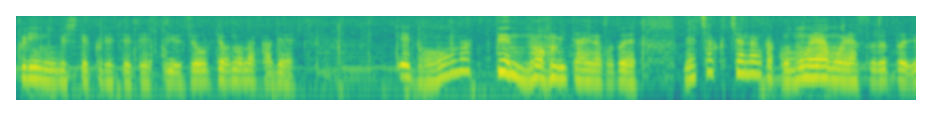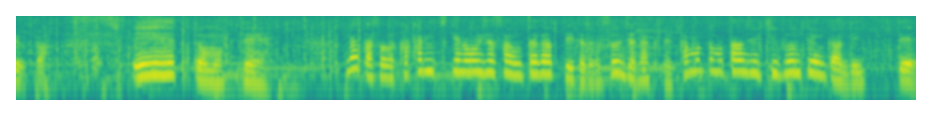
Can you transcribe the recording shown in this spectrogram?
クリーニングしてくれててっていう状況の中でえどうなってんの？みたいなことでめちゃくちゃなんかこうモヤモヤするというかえーって思って。なんかそのかかりつけのお医者さんを疑っていたとかそういうんじゃなくてたまたま単純に気分転換で行って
